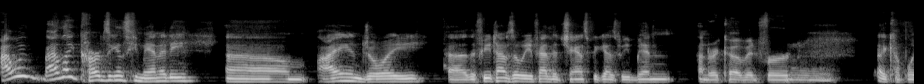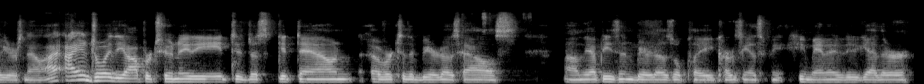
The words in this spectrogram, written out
I would. I like Cards Against Humanity. Um, I enjoy uh, the few times that we've had the chance because we've been under COVID for mm. a couple years now. I, I, enjoy the opportunity to just get down over to the Beardo's house. Um, the Uppies and Beardos will play Cards Against Humanity together.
